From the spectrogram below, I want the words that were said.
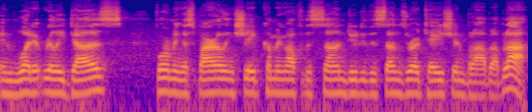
and what it really does, forming a spiraling shape coming off of the sun due to the sun's rotation, blah, blah, blah.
